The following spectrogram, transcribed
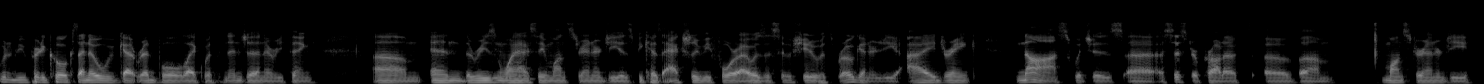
would be pretty cool cuz I know we've got Red Bull like with Ninja and everything. Um and the reason why I say Monster Energy is because actually before I was associated with Rogue Energy, I drank NOS, which is uh, a sister product of um Monster Energy,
